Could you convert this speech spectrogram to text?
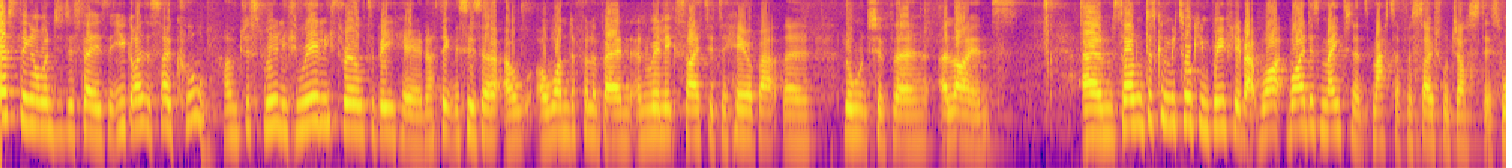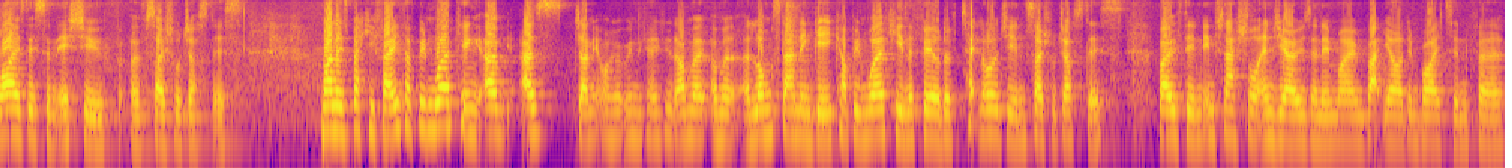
first thing I wanted to say is that you guys are so cool. I'm just really, really thrilled to be here. And I think this is a, a, a wonderful event and really excited to hear about the launch of the Alliance. Um, so I'm just going to be talking briefly about why, why does maintenance matter for social justice? Why is this an issue of social justice? My name is Becky Faith. I've been working, um, as Janet indicated, I'm a, I'm a, a long-standing geek. I've been working in the field of technology and social justice, both in international NGOs and in my own backyard in Brighton for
